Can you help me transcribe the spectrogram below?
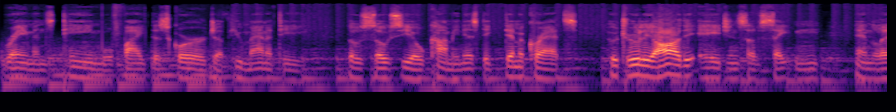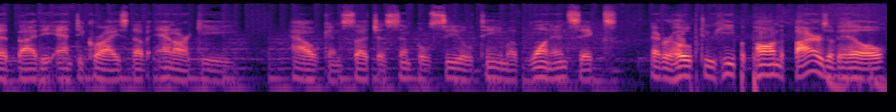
Raymond's team will fight the scourge of humanity, those socio communistic Democrats who truly are the agents of Satan and led by the Antichrist of anarchy. How can such a simple SEAL team of one and six ever hope to heap upon the fires of hell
